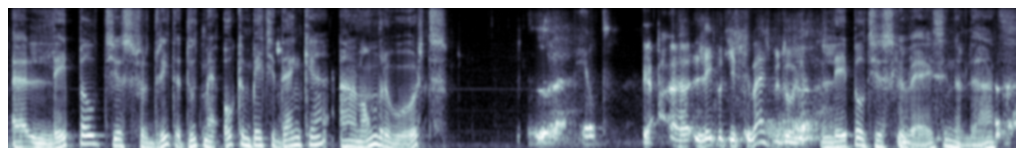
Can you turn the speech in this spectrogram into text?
eh, lepeltjesverdriet. Het doet mij ook een beetje denken aan een ander woord. ja eh, lepeltjesgewijs bedoel je? Lepeltjesgewijs, inderdaad.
